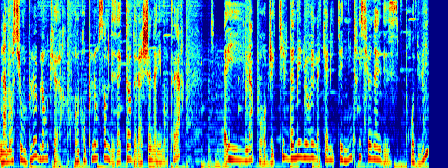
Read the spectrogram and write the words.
La mention bleu blanc regroupe l'ensemble des acteurs de la chaîne alimentaire et il a pour objectif d'améliorer la qualité nutritionnelle des produits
